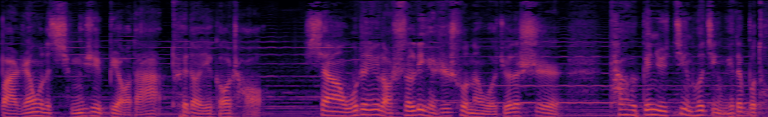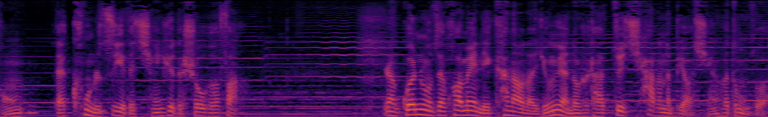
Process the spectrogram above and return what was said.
把人物的情绪表达推到一个高潮。像吴镇宇老师的厉害之处呢，我觉得是他会根据镜头景别的不同来控制自己的情绪的收和放，让观众在画面里看到的永远都是他最恰当的表情和动作。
